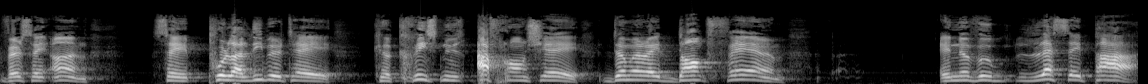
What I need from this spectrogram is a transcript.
verset 1, c'est pour la liberté que Christ nous a franchi. Demeurez donc ferme et ne vous laissez pas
